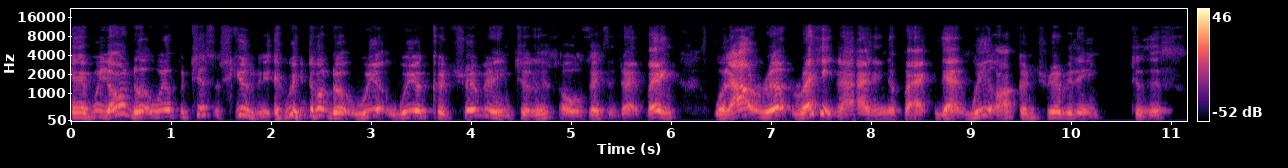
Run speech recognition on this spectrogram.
and if we don't do it, we'll participate. Excuse me. If we don't do it, we're we're contributing to this whole safety track thing without re- recognizing the fact that we are contributing to this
